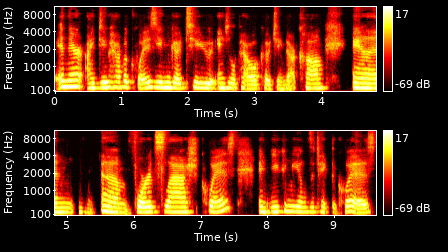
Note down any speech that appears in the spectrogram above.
in there. I do have a quiz. You can go to angelapowellcoaching.com and um, forward slash quiz, and you can be able to take the quiz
